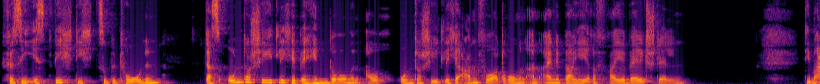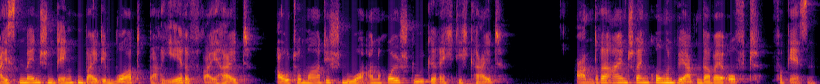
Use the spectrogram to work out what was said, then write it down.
Für sie ist wichtig zu betonen, dass unterschiedliche Behinderungen auch unterschiedliche Anforderungen an eine barrierefreie Welt stellen. Die meisten Menschen denken bei dem Wort Barrierefreiheit automatisch nur an Rollstuhlgerechtigkeit. Andere Einschränkungen werden dabei oft vergessen.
